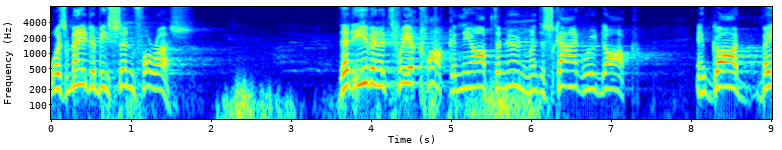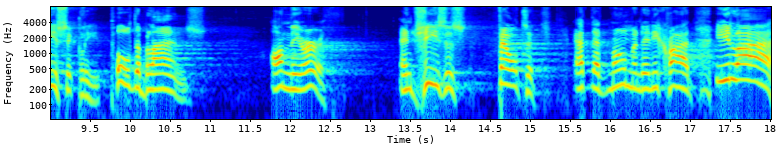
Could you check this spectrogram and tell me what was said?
was made to be sin for us. That even at three o'clock in the afternoon, when the sky grew dark, and God basically pulled the blinds on the earth. And Jesus felt it at that moment and he cried, Eli,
